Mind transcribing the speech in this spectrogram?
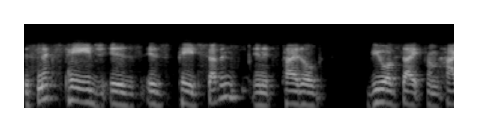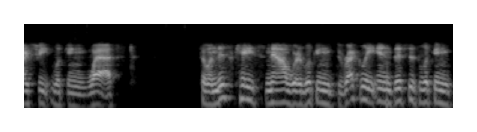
This next page is, is page seven, and it's titled View of Site from High Street Looking West. So in this case, now we're looking directly in, this is looking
